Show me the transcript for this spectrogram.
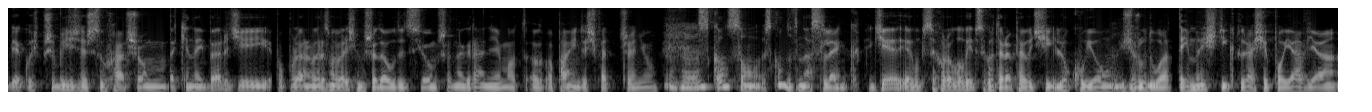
jakoś przybliżyć też słuchaczom takie najbardziej popularne, rozmawialiśmy przed audycją, przed nagraniem o, o, o Pani doświadczeniu. Mhm. Skąd, są, skąd w nas lęk? Gdzie jakby psychologowie, psychoterapeuci lokują mhm. źródła tej myśli, która się pojawia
